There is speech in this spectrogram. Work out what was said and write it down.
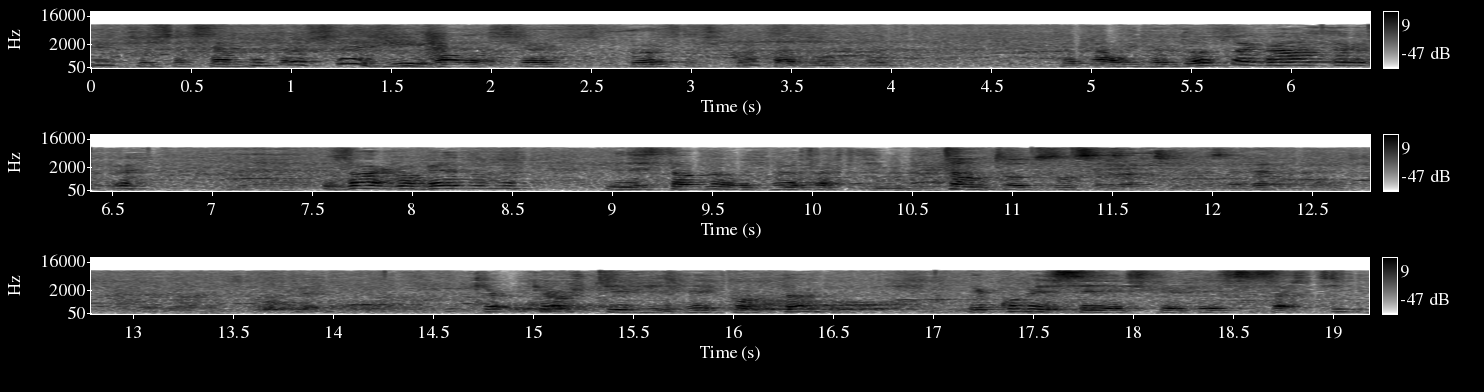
Entre socialmente eu escrevi várias coisas quanto a gente. O Vale do Doce agora eh, os argumentos estão nos meus artigos. Estão todos nos seus artigos, é verdade. Que, eu- que eu estive recortando, eu comecei a escrever esses artigos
